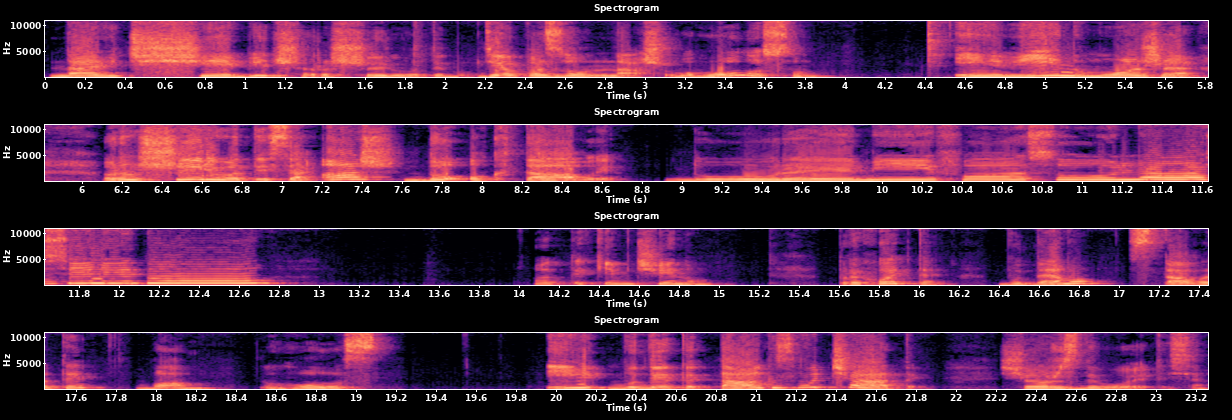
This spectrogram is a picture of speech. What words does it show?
навіть ще більше розширювати діапазон нашого голосу, і він може розширюватися аж до октави. До, ре, мі, фа, соль, ля, сі, до. От таким чином. Приходьте, будемо ставити вам голос. І будете так звучати, що ж здивуєтеся.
